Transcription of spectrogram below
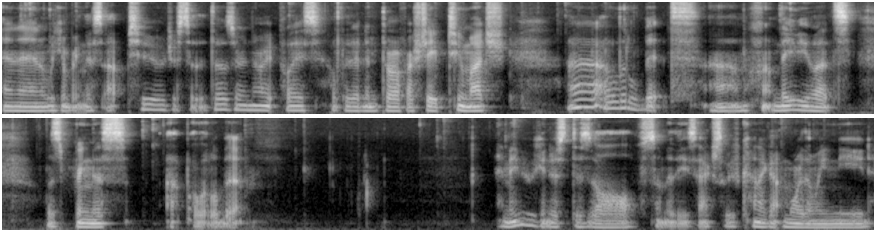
And then we can bring this up too, just so that those are in the right place. Hopefully that didn't throw off our shape too much. Uh, a little bit. Um, maybe let's Let's bring this up a little bit. And maybe we can just dissolve some of these. Actually, we've kind of got more than we need.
